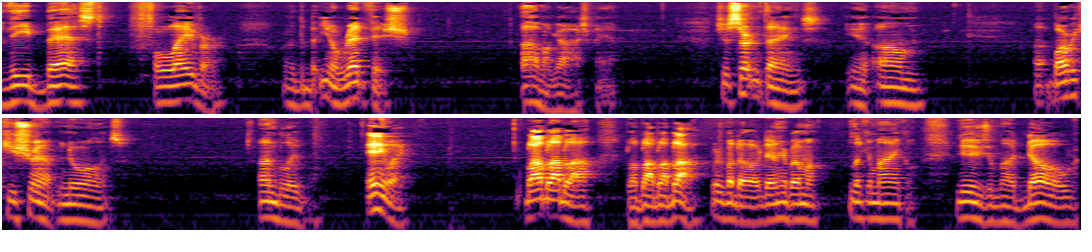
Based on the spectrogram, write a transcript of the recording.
the best flavor. You know, redfish. Oh my gosh, man. Just certain things. You know, um, uh, barbecue shrimp in New Orleans. Unbelievable. Anyway, blah, blah, blah, blah, blah, blah, blah. Where's my dog? Down here by my, licking my ankle. There's my dog.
